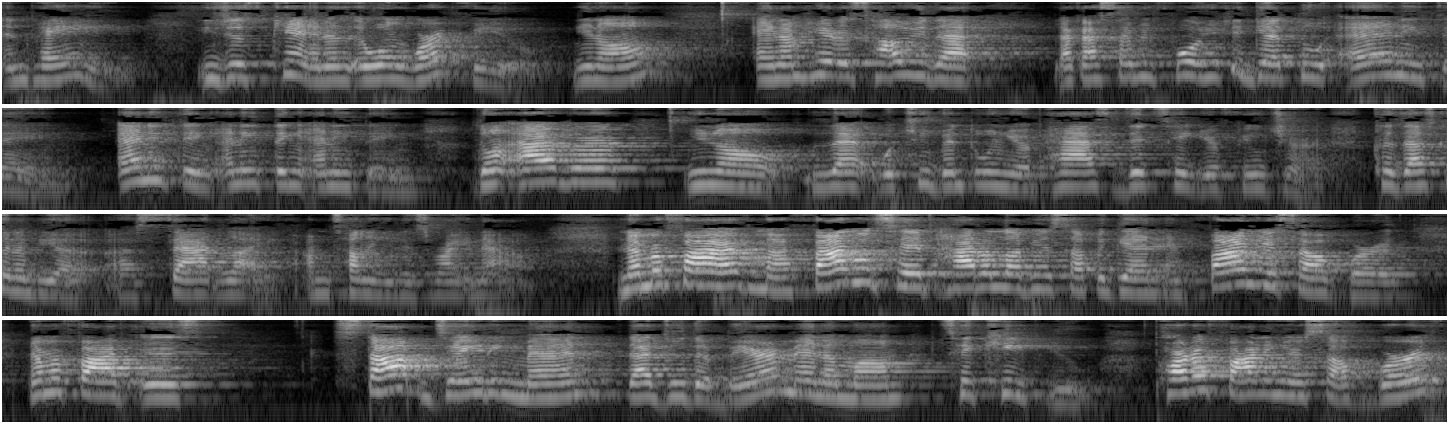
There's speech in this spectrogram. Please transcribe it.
in pain. You just can't. It, it won't work for you, you know? And I'm here to tell you that, like I said before, you can get through anything. Anything, anything, anything. Don't ever, you know, let what you've been through in your past dictate your future. Because that's going to be a, a sad life. I'm telling you this right now. Number five, my final tip, how to love yourself again and find your self-worth. Number five is stop dating men that do the bare minimum to keep you. Part of finding your self-worth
